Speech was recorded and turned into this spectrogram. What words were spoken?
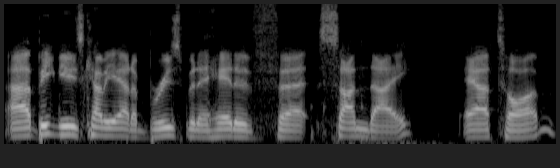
Uh, big news coming out of Brisbane ahead of uh, Sunday, our time,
